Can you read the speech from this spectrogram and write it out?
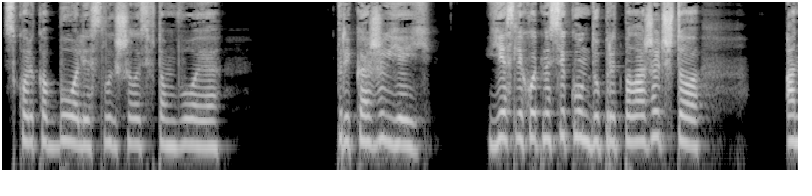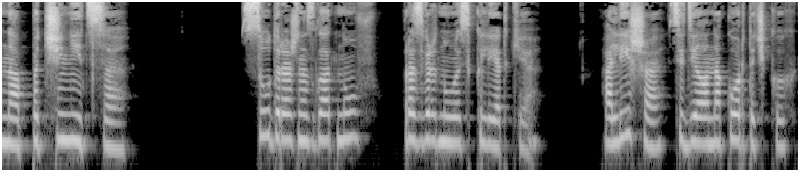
Сколько боли слышалось в том вое. Прикажи ей, если хоть на секунду предположить, что она подчинится. Судорожно сглотнув, развернулась к клетке. Алиша сидела на корточках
